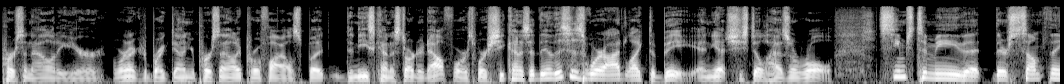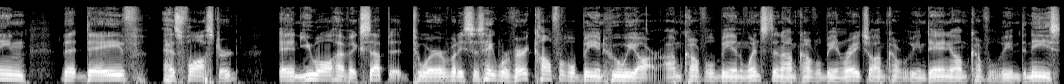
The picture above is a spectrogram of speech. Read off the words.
personality here. We're not going to break down your personality profiles but denise kind of started out for us where she kind of said this is where i'd like to be and yet she still has a role. Seems to me that there's something that dave has fostered and you all have accepted to where everybody says, "Hey, we're very comfortable being who we are. I'm comfortable being Winston. I'm comfortable being Rachel. I'm comfortable being Daniel. I'm comfortable being Denise."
